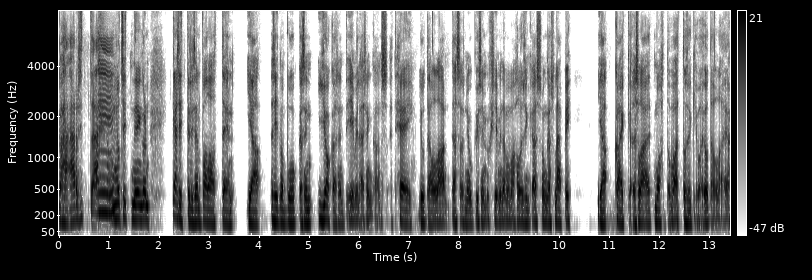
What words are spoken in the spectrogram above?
vähän ärsyttää, mm. Mutta sitten niin kun käsittelin sen palautteen ja sitten mä puhukkasin jokaisen tiimiläisen kanssa, että hei, jutellaan, tässä olisi niinku kysymyksiä, mitä mä vaan haluaisin käydä sun kanssa läpi. Ja kaikki oli sellainen, että mahtavaa, että tosi kiva jutella ja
